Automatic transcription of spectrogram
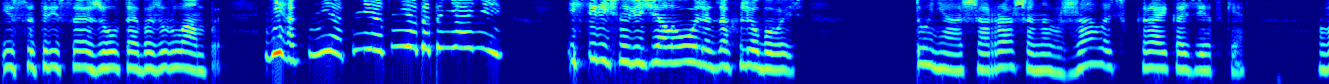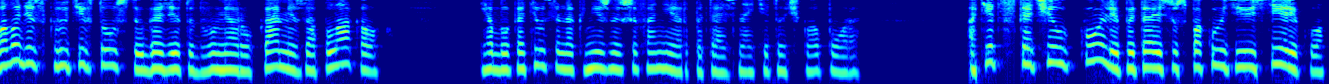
и сотрясая желтый абажур лампы. «Нет, нет, нет, нет, это не они!» Истерично визжала Оля, захлебываясь. Тоня ошарашенно вжалась в край козетки. Володя, скрутив толстую газету двумя руками, заплакал и облокотился на книжный шифонер, пытаясь найти точку опоры. Отец вскочил к Коле, пытаясь успокоить ее истерику,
